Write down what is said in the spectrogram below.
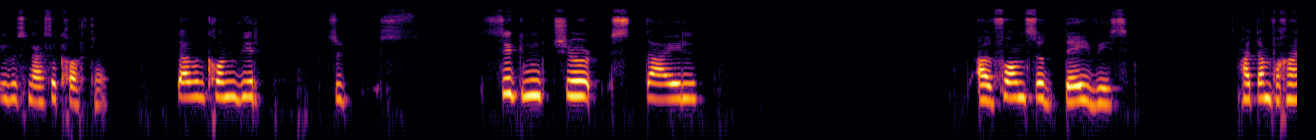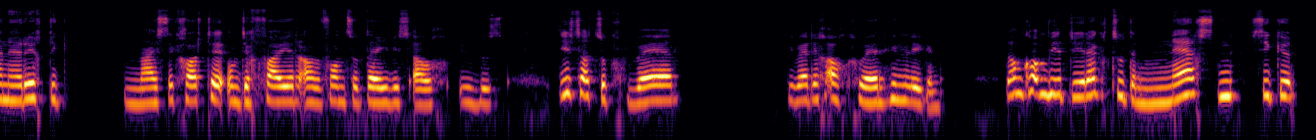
Übelst nice Karte. Dann kommen wir zu Signature Style Alfonso Davis hat einfach eine richtig nice Karte und ich feiere Alfonso Davis auch übelst. Die ist halt so quer. Die werde ich auch quer hinlegen. Dann kommen wir direkt zu der nächsten Sig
